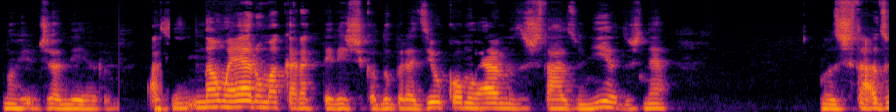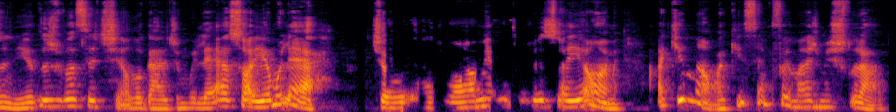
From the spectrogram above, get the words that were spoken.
No Rio de Janeiro. Assim, não era uma característica do Brasil como era nos Estados Unidos, né? Nos Estados Unidos você tinha lugar de mulher, só ia mulher. Tinha lugar de homem, só ia homem. Aqui não, aqui sempre foi mais misturado.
